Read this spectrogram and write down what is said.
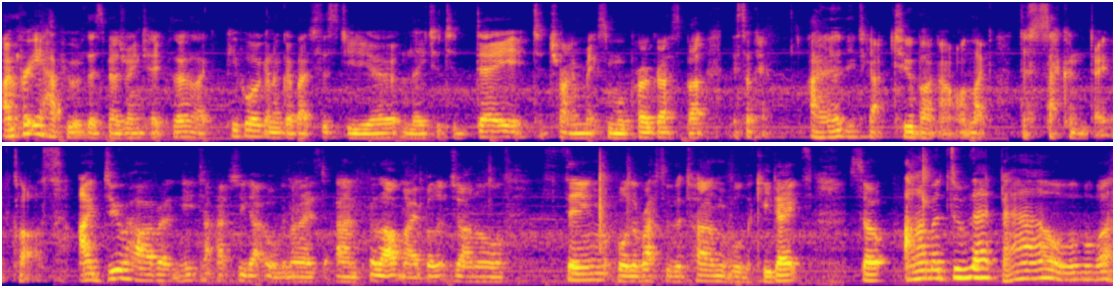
I'm pretty happy with this measuring tape though. Like people are gonna go back to the studio later today to try and make some more progress, but it's okay. I don't need to get too burnt out on like the second day of class. I do, however, need to actually get organized and fill out my bullet journal thing for the rest of the term with all the key dates. So I'ma do that now.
